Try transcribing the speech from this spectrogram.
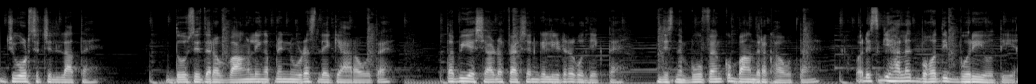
ज़ोर से चिल्लाता है। दूसरी तरफ़ वांगलिंग अपने नूडल्स लेके आ रहा होता है। तभी ये शेडो फैक्शन के लीडर को देखता है। जिसने बूफेंग को बाँध रखा होता है, और इसकी हालत बहुत ही बुरी होती है।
